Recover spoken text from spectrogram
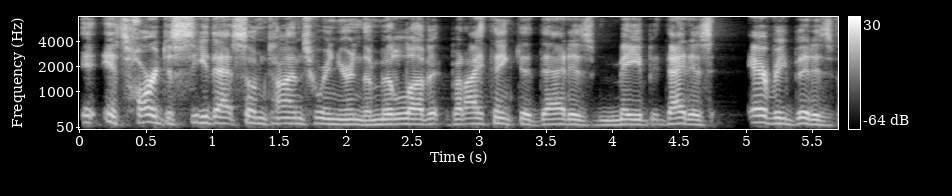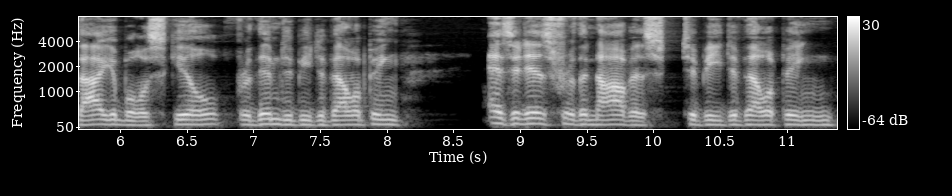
it, it's hard to see that sometimes when you're in the middle of it, but I think that that is maybe that is every bit as valuable a skill for them to be developing as it is for the novice to be developing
